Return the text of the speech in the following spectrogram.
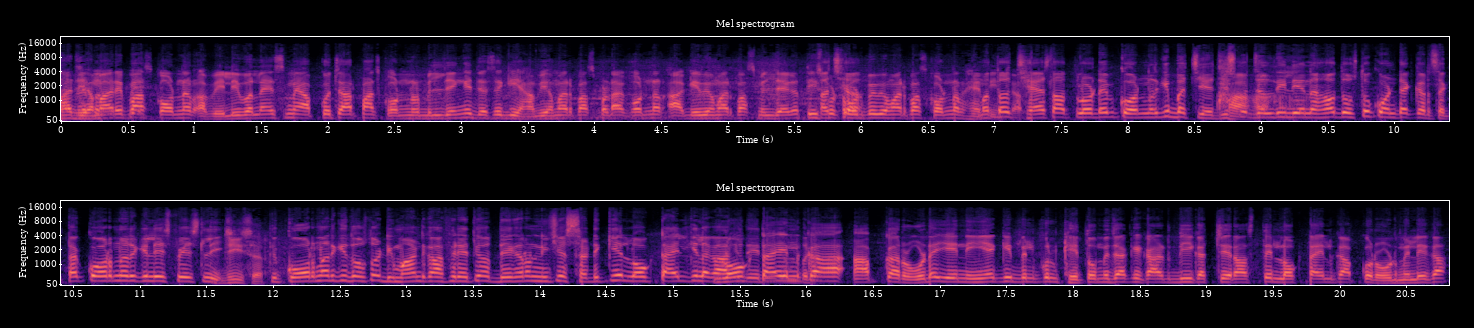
हाँ जी हमारे पास कॉर्नर अवेलेबल है इसमें आपको चार पाँच कॉर्नर मिल जाएँगे। जैसे कि यहाँ भी हमारे पास पड़ा कॉर्नर आगे भी हमारे पास मिल जाएगा। तीस फुट अच्छा। रोड पे भी हमारे पास कॉर्नर है मतलब छह सात प्लॉट है कॉर्नर की बच्ची है। जिसको हाँ, हाँ, जल्दी लेना हो दोस्तों कॉन्टेक्ट कर सकता है। कॉर्नर के लिए स्पेशली जी, सर। कि कॉर्नर की दोस्तों डिमांड काफ़ी रहती है और देख रहा हूँ नीचे सड़कें लॉक टाइल की लगा लॉक है टाइल का आपका रोड है ये नहीं है की बिल्कुल खेतों में जाके काट दी कच्चे रास्ते लॉक टाइल का आपको रोड मिलेगा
